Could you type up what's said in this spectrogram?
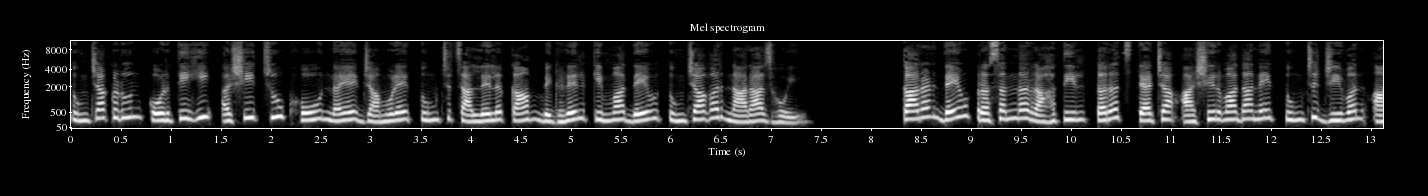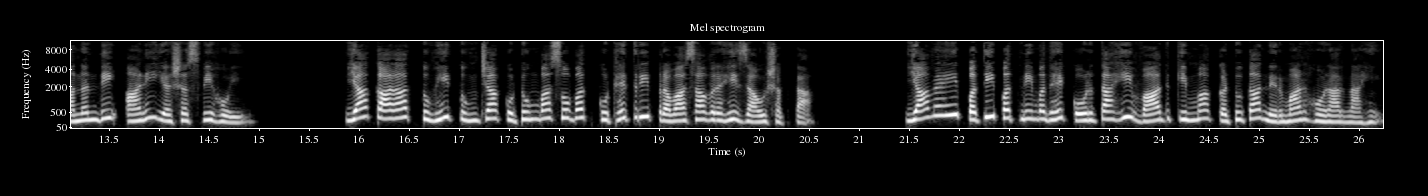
तुमच्याकडून कोणतीही अशी चूक होऊ नये ज्यामुळे तुमचं चाललेलं काम बिघडेल किंवा देव तुमच्यावर नाराज होईल. कारण देव प्रसन्न राहतील तरच त्याच्या आशीर्वादाने तुमचे जीवन आनंदी आणि यशस्वी होईल. या काळात तुम्ही तुमच्या कुटुंबासोबत कुठेतरी प्रवासावरही जाऊ शकता. यावेळी पती पत्नीमध्ये कोणताही वाद किंवा कटुता निर्माण होणार नाही.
